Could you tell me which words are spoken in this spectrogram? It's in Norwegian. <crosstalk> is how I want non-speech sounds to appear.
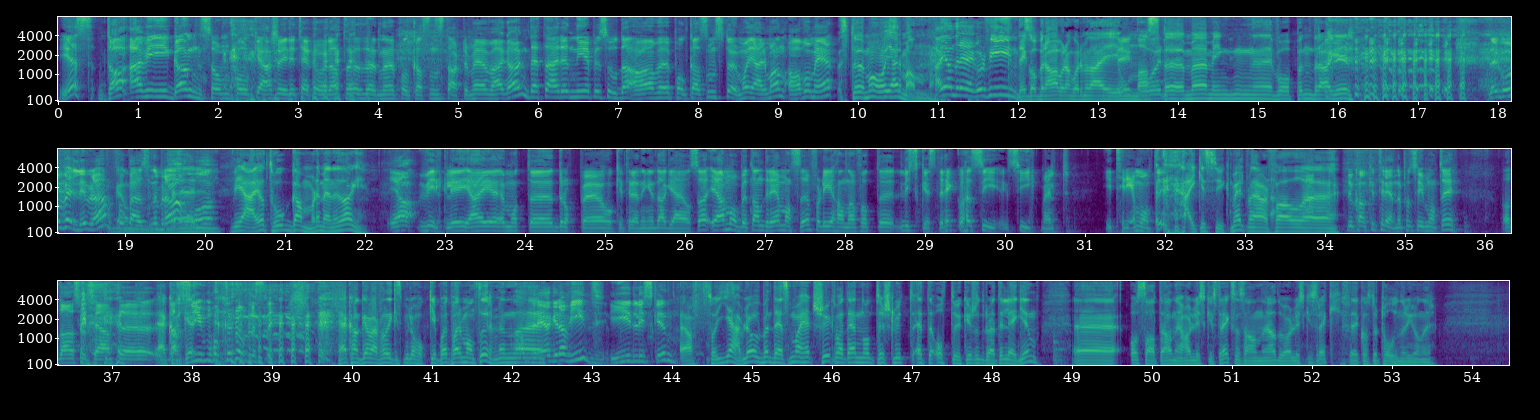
Yes, Da er vi i gang, som folk er så irritert over at denne podkasten starter med hver gang. Dette er en ny episode av podkasten Støme og Gjerman av og med Støme og Gjerman. Hei, André. Går det fint? Det går bra. Hvordan går det med deg, Det Jonas går- Støme, min eh, våpendrager? <laughs> Det går veldig bra. Forbausende bra. Og Vi er jo to gamle menn i dag. Ja, virkelig. Jeg måtte droppe hockeytrening i dag, jeg også. Jeg har mobbet André masse fordi han har fått eh, lyskestrekk og er sy sykmeldt i tre måneder. <laughs> Er ikke sykmeldt, men i hvert fall uh... Du kan ikke trene på syv måneder. Og da syns jeg at uh, <laughs> Jeg Det er syv måneder nå, plutselig. <laughs> Jeg kan ikke i hvert fall ikke spille hockey på et par måneder, men uh, André er gravid i lysken. ja, Så jævlig. Men det som var helt sjukt, var at jeg nå til slutt, etter åtte uker, så dro jeg til legen uh, og sa til han jeg har lyskestrekk. Så sa han ja, du har lyskestrekk. Det koster 1200 kroner.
